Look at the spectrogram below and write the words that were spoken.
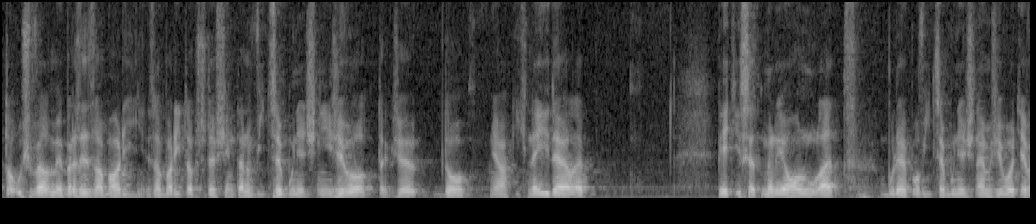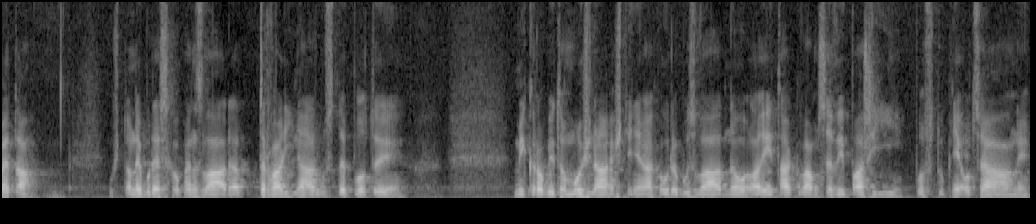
to už velmi brzy zabalí. Zabalí to především ten vícebuněčný život, takže do nějakých nejdéle 500 milionů let bude po vícebuněčném životě veta. Už to nebude schopen zvládat trvalý nárůst teploty. Mikroby to možná ještě nějakou dobu zvládnou, ale i tak vám se vypaří postupně oceány.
